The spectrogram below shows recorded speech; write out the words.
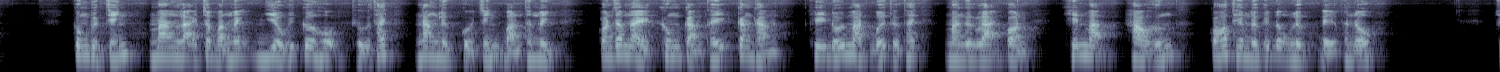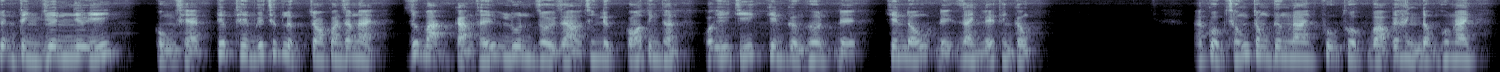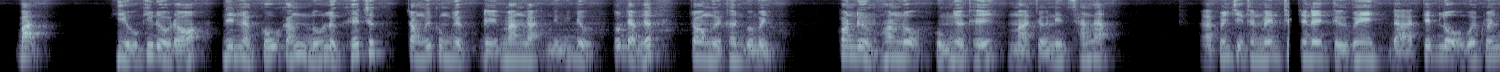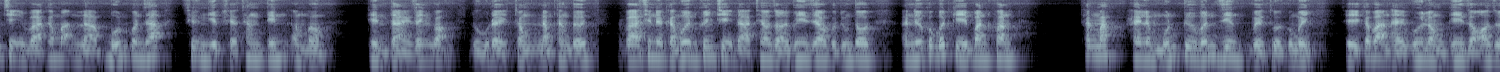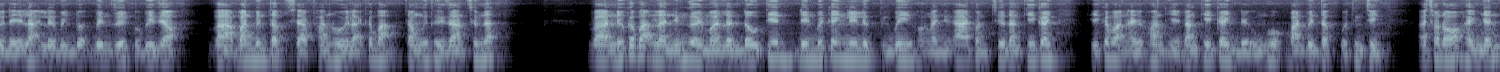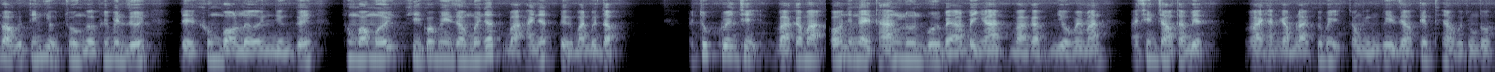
Công việc chính mang lại cho bản mệnh nhiều cái cơ hội thử thách năng lực của chính bản thân mình. Con giáp này không cảm thấy căng thẳng khi đối mặt với thử thách mà ngược lại còn khiến bạn hào hứng có thêm được cái động lực để phân đấu. Chuyện tình duyên như ý cũng sẽ tiếp thêm cái sức lực cho con giáp này giúp bạn cảm thấy luôn dồi dào sinh lực có tinh thần, có ý chí kiên cường hơn để chiến đấu để giành lấy thành công. À, cuộc sống trong tương lai phụ thuộc vào cái hành động hôm nay. Bạn hiểu cái điều đó nên là cố gắng nỗ lực hết sức trong cái công việc để mang lại những cái điều tốt đẹp nhất cho người thân của mình. Con đường hoang lộ cũng nhờ thế mà trở nên sáng lạng. À, quý anh chị thân mến, trên đây Tử Vi đã tiết lộ với quý anh chị và các bạn là bốn con giáp sự nghiệp sẽ thăng tiến ầm ầm, tiền tài danh vọng đủ đầy trong năm tháng tới. Và xin được cảm ơn quý anh chị đã theo dõi video của chúng tôi. À, nếu có bất kỳ băn khoăn, thắc mắc hay là muốn tư vấn riêng về tuổi của mình thì các bạn hãy vui lòng ghi rõ rồi để lại lời bình luận bên dưới của video và ban biên tập sẽ phản hồi lại các bạn trong cái thời gian sớm nhất. Và nếu các bạn là những người mà lần đầu tiên đến với kênh Lê Lực Tử Vi hoặc là những ai còn chưa đăng ký kênh thì các bạn hãy hoan hỉ đăng ký kênh để ủng hộ ban biên tập của chương trình. À, sau đó hãy nhấn vào cái tín hiệu chuông ở phía bên dưới để không bỏ lỡ những cái thông báo mới khi có video mới nhất và hay nhất từ ban biên tập. Chúc quý anh chị và các bạn có những ngày tháng luôn vui vẻ bình an và gặp nhiều may mắn. À, xin chào tạm biệt và hẹn gặp lại quý vị trong những video tiếp theo của chúng tôi.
